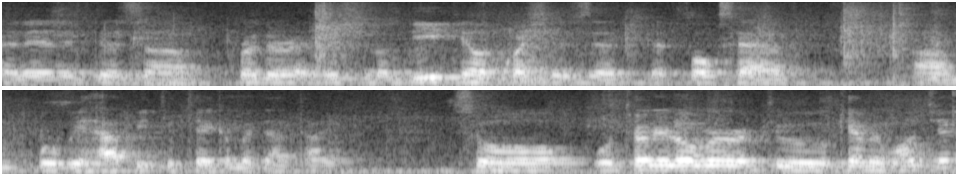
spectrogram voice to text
And then if there's uh, further additional detailed questions that, that folks have, um, we'll be happy to take them at that time. So we'll turn it over to Kevin Wonchek,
